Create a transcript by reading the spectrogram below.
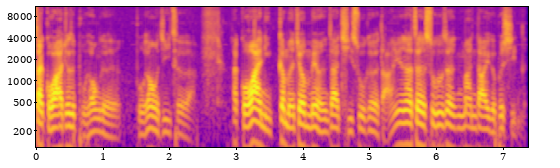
在国外就是普通的普通的机车啊。那国外你根本就没有人在骑速克达，因为那真的速度真的慢到一个不行的。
